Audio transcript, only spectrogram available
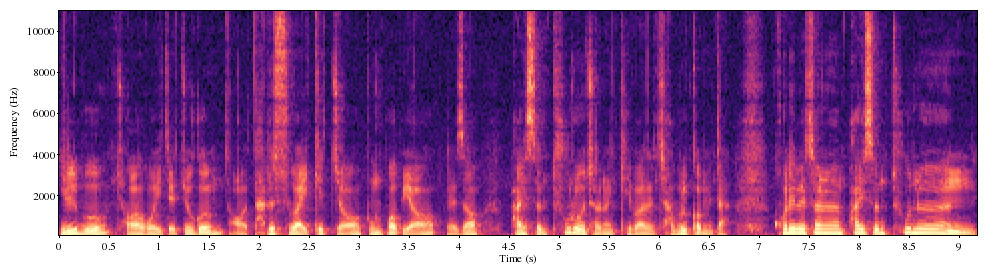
일부 저하고 이제 조금 어, 다를 수가 있겠죠 문법이요. 그래서 파이썬 2로 저는 기반을 잡을 겁니다. Colab에서는 파이썬 2는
